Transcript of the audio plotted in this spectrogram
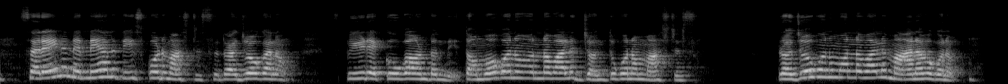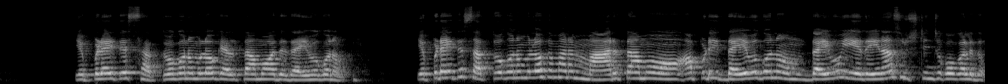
సరైన నిర్ణయాలు తీసుకోడు మాస్టర్స్. రజోగుణం స్పీడ్ ఎక్కువగా ఉంటుంది. తమో గుణం ఉన్న వాళ్ళు జంతుగుణం మాస్టర్స్. రజోగుణం ఉన్న వాళ్ళు మానవ గుణం. ఎప్పుడైతే సత్వగుణంలోకి వెళ్తామో అది దైవగుణం. ఎప్పుడైతే సత్వగుణంలోకి మనం మారుతామో అప్పుడు ఈ దైవగుణం దైవం ఏదైనా సృష్టించుకోగలదు.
